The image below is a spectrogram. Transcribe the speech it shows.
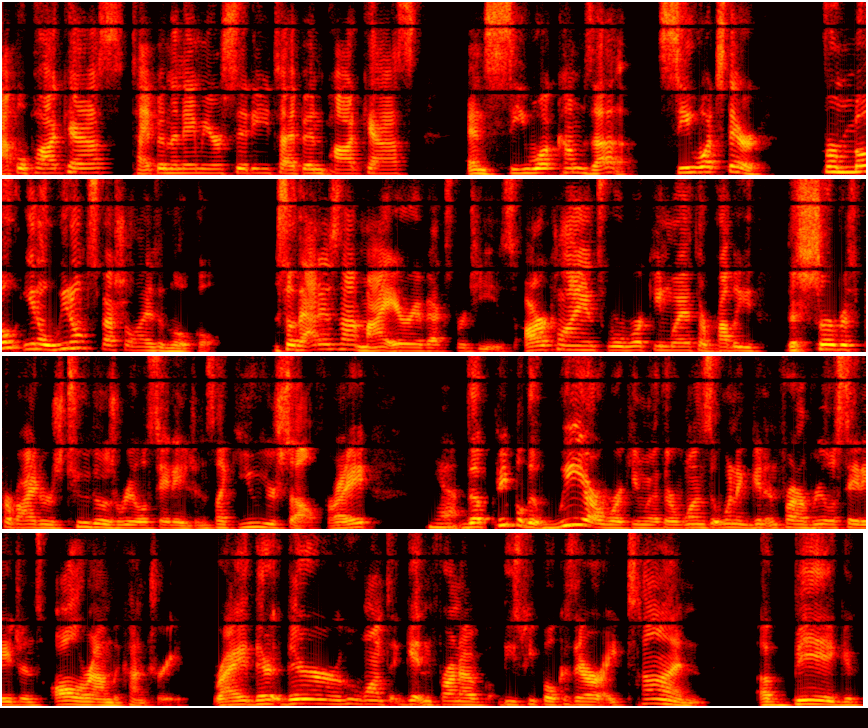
Apple Podcasts, type in the name of your city, type in podcast, and see what comes up. See what's there. For mo, you know, we don't specialize in local. So that is not my area of expertise. Our clients we're working with are probably the service providers to those real estate agents, like you yourself, right? Yeah. The people that we are working with are ones that want to get in front of real estate agents all around the country, right? They're they're who want to get in front of these people because there are a ton of big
